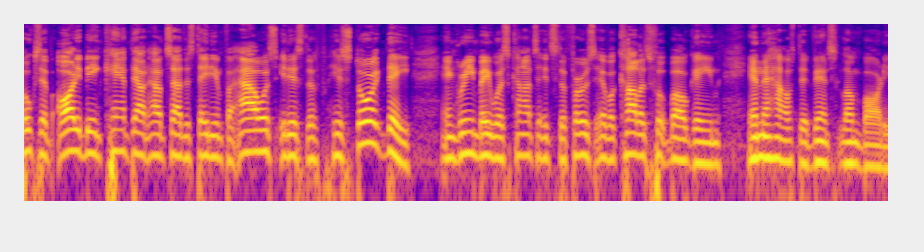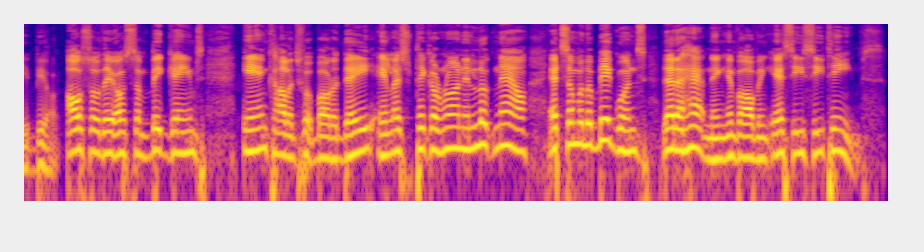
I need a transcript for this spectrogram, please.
Folks have already been camped out outside the stadium for hours. It is the historic day in Green Bay, Wisconsin. It's the first ever college football game in the house that Vince Lombardi built. Also, there are some big games in college football today. And let's take a run and look now now at some of the big ones that are happening involving SEC teams.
